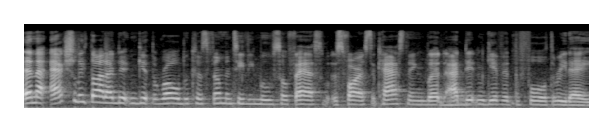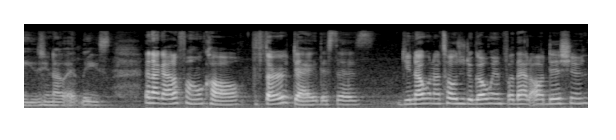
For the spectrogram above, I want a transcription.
And I actually thought I didn't get the role because film and TV moves so fast as far as the casting, but I didn't give it the full three days, you know, at least. And I got a phone call the third day that says, you know, when I told you to go in for that audition,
